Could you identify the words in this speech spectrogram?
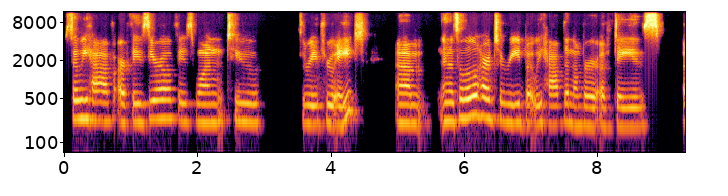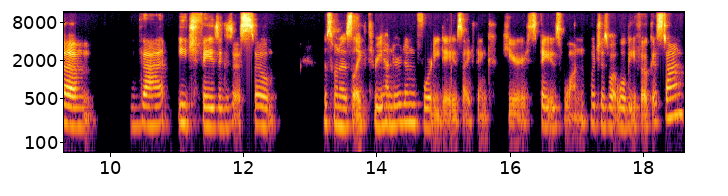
so we have our phase zero, phase one, two, three through eight. Um, and it's a little hard to read, but we have the number of days um that each phase exists. So this one is like three hundred and forty days, I think, here's phase one, which is what we'll be focused on.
